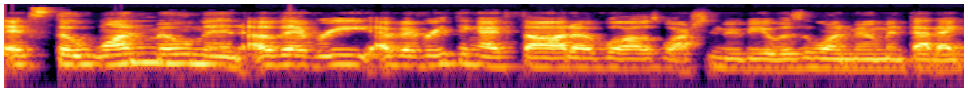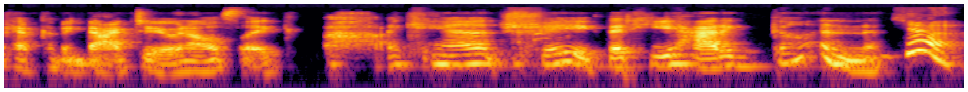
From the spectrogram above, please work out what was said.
it's the one moment of every of everything I thought of while I was watching the movie. It was the one moment that I kept coming back to, and I was like, I can't shake that he had a gun. Yeah.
